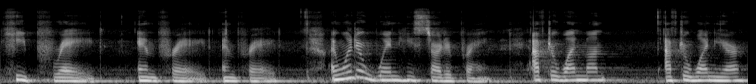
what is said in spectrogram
He prayed and prayed and prayed. I wonder when he started praying. After one month, after one year,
